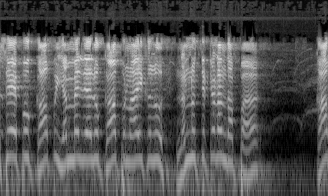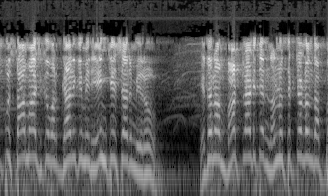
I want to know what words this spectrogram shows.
సేపు కాపు ఎమ్మెల్యేలు కాపు నాయకులు నన్ను తిట్టడం తప్ప కాపు సామాజిక వర్గానికి మీరు ఏం చేశారు మీరు? ఏదైనా మాట్లాడితే నన్ను తిట్టడం తప్ప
